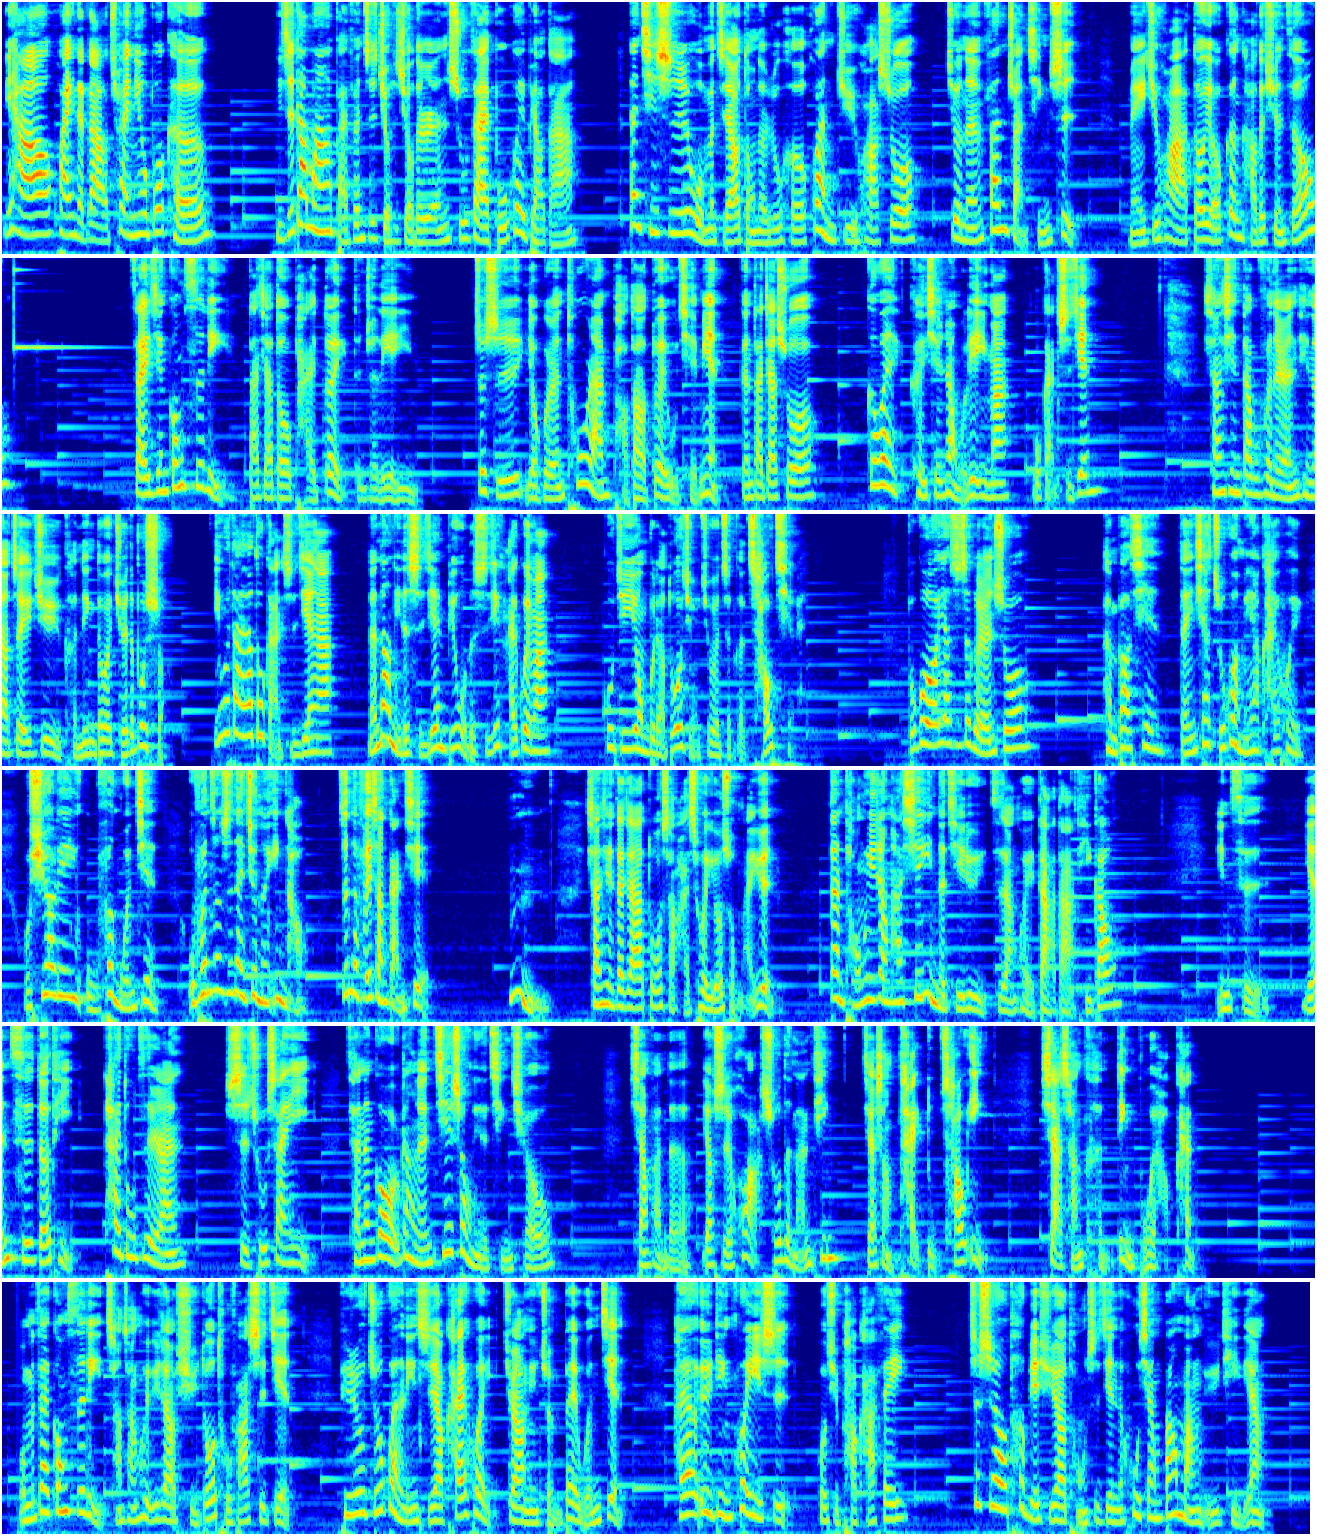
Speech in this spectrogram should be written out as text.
你好，欢迎来到踹妞播客。你知道吗？百分之九十九的人输在不会表达，但其实我们只要懂得如何换句话说，就能翻转情势。每一句话都有更好的选择哦。在一间公司里，大家都排队等着猎鹰。这时，有个人突然跑到队伍前面，跟大家说：“各位，可以先让我猎鹰吗？我赶时间。”相信大部分的人听到这一句，肯定都会觉得不爽，因为大家都赶时间啊。难道你的时间比我的时间还贵吗？估计用不了多久就会整个吵起来。不过，要是这个人说：“很抱歉，等一下主管们要开会，我需要列印五份文件，五分钟之内就能印好，真的非常感谢。”嗯，相信大家多少还是会有所埋怨，但同意让他先印的几率自然会大大提高。因此，言辞得体，态度自然，事出善意，才能够让人接受你的请求。相反的，要是话说的难听，加上态度超硬，下场肯定不会好看。我们在公司里常常会遇到许多突发事件，比如主管临时要开会，就让你准备文件，还要预定会议室或去泡咖啡。这时候特别需要同事间的互相帮忙与体谅，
